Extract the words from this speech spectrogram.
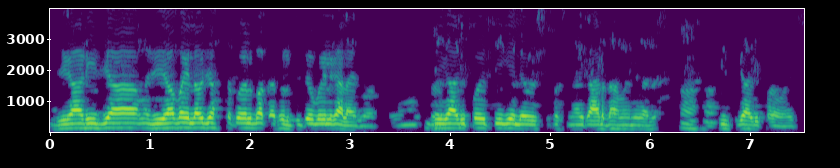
जी गाडी ज्या म्हणजे या बैलावर जास्त पळेल बकासूरची तो बैल घालायचा वाटतं. ती गाडी पळती गेल्या वर्षीपासून एक आठ दहा महिने झाले हा हा. तीच गाडी पळवायची.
